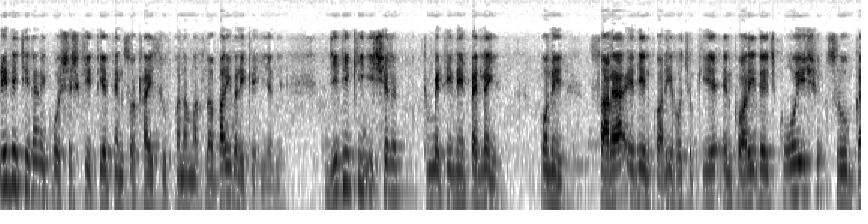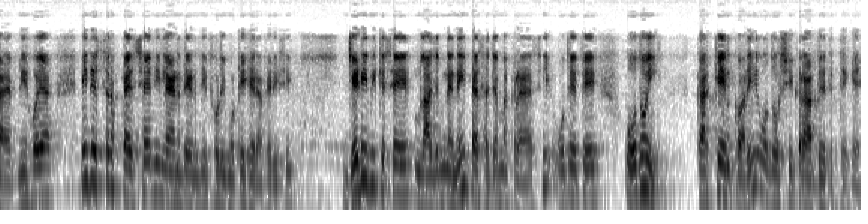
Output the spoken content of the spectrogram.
ਇਹਦੇ 'ਚ ਇਹਨਾਂ ਨੇ ਕੋਸ਼ਿਸ਼ ਕੀਤੀ ਹੈ 328 ਸਰੂਪਾਂ ਦਾ ਮਸਲਾ ਵਾਰੀ-ਵਾਰੀ ਕਹੀ ਜਾਂਦੇ ਜਿਹਦੀ ਕਿ ਈਸ਼ਰ ਕਮੇਟੀ ਨੇ ਪਹਿਲਾਂ ਹੀ ਉਹਨੇ ਸਾਰਾ ਇਹਦੀ ਇਨਕੁਆਰੀ ਹੋ ਚੁੱਕੀ ਹੈ। ਇਨਕੁਆਰੀ ਦੇ ਵਿੱਚ ਕੋਈ ਸਰੂਪ ਗਾਇਬ ਨਹੀਂ ਹੋਇਆ। ਇਹਦੇ ਸਿਰਫ ਪੈਸਿਆਂ ਦੀ ਲੈਣ ਦੇਣ ਦੀ ਥੋੜੀ ਮੋਟੀ ਹੇਰਾਫੇਰੀ ਸੀ। ਜਿਹੜੀ ਵੀ ਕਿਸੇ ਮੁਲਾਜ਼ਮ ਨੇ ਨਹੀਂ ਪੈਸਾ ਜਮ੍ਹਾਂ ਕਰਾਇਆ ਸੀ, ਉਹਦੇ ਤੇ ਉਦੋਂ ਹੀ ਕਰਕੇ ਇਨਕੁਆਰੀ ਉਹ ਦੋਸ਼ੀ ਕਰਾਰ ਦੇ ਦਿੱਤੇ ਗਏ।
